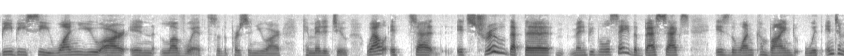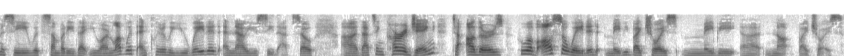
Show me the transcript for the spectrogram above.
BBC, one you are in love with, so the person you are committed to. Well, it's uh, it's true that the many people will say the best sex is the one combined with intimacy with somebody that you are in love with, and clearly you waited, and now you see that. So uh, that's encouraging to others who have also waited, maybe by choice, maybe uh, not by choice.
